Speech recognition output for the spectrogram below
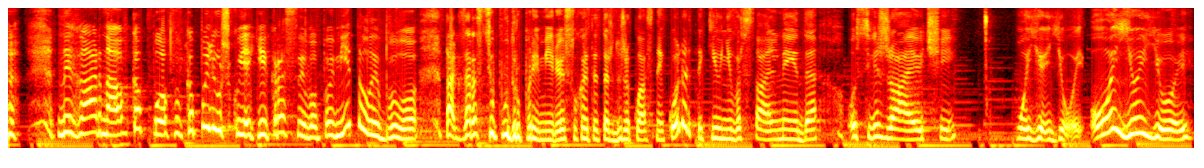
негарна, а в, кап, в капелюшку, який красиво помітили було. Так, зараз цю пудру примірюю. Слухайте, теж дуже класний колір, такий універсальний іде, освіжаючий. Ой-ой-ой, ой-ой-ой.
